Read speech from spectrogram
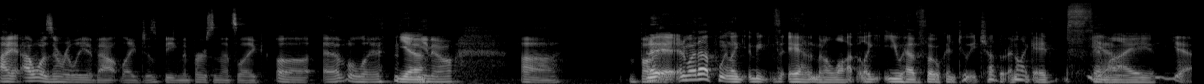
I, I wasn't really about like just being the person that's like uh Evelyn Yeah. you know uh But and, and by that point, like I mean, it hasn't been a lot, but like you have spoken to each other in like a semi yeah,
